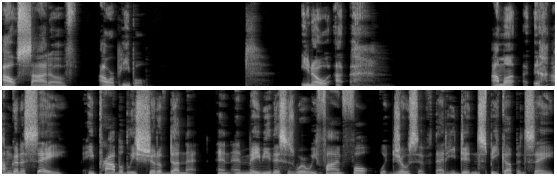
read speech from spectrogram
outside of our people. You know, I, I'm a I'm going to say he probably should have done that and and maybe this is where we find fault with Joseph that he didn't speak up and say,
